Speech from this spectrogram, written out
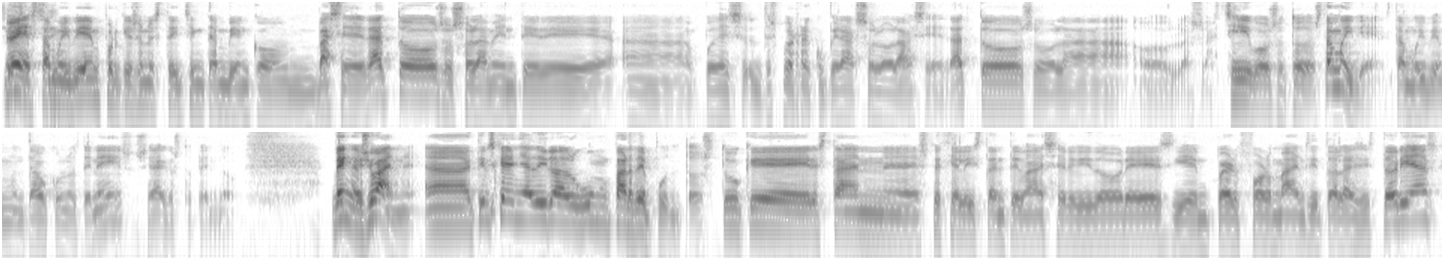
está muy bien porque es un staging también con base de datos o solamente de. Ah, puedes después recuperar solo la base de datos o, los archivos o todo. Está muy bien, está muy bien montado como lo tenéis, o sea que estupendo. Venga, Joan, ah, tienes que añadir algún par de puntos. Tú que eres tan eh, especialista en temas de servidores y en performance y todas las historias,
